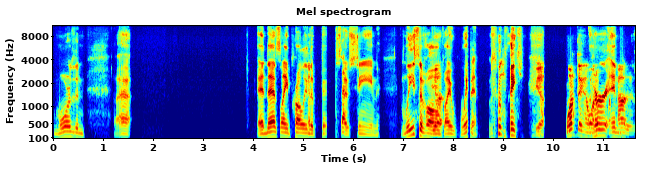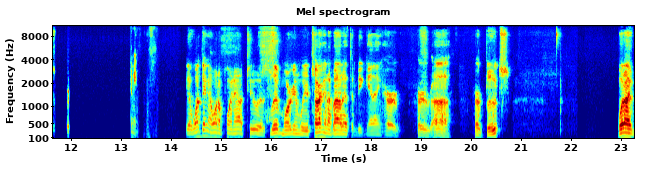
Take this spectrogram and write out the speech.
more than, uh, and that's like probably the best I've seen. Least of all Yeah. by women. like yeah. One thing I want Her to point and- out is, I mean- yeah, one thing I want to point out too is Liv Morgan. We were talking about at the beginning her her uh her boots. What I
